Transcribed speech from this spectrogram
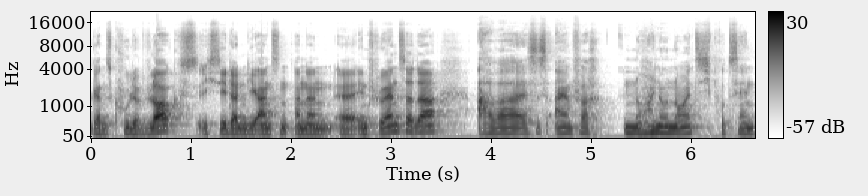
ganz coole Vlogs, ich sehe dann die ganzen anderen äh, Influencer da, aber es ist einfach 99%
